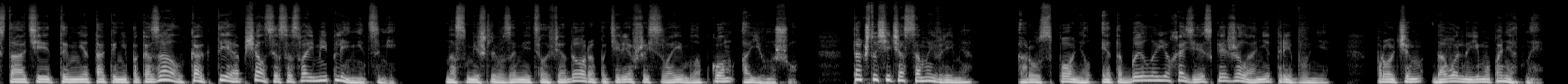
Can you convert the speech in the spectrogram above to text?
«Кстати, ты мне так и не показал, как ты общался со своими пленницами», — насмешливо заметила Феодора, потерявшись своим лобком о юношу. Так что сейчас самое время. Рус понял, это было ее хозяйское желание требование. Впрочем, довольно ему понятное.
